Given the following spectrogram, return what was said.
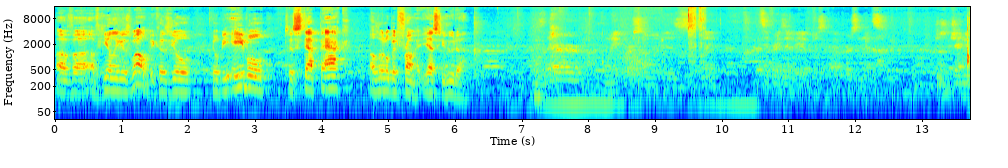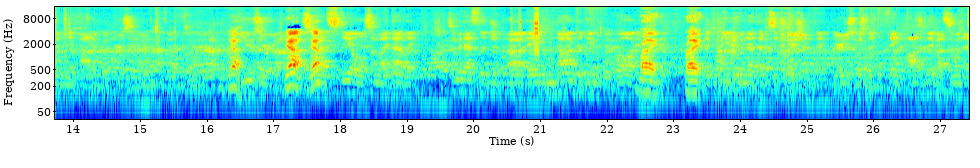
of, uh, of healing as well, because you'll, you'll be able to step back a little bit from it. Yes, Yehuda. Is there a point where someone is like, let's say for example, you have just a person that's just genuinely not a good person, a Yeah. abuser, uh, Yeah, yeah. that steals, something like that, like something that's legit, uh, a non-redeemable quality. Right, right. Like, what do you do in that type of situation? Like, are you supposed to think positively about someone that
